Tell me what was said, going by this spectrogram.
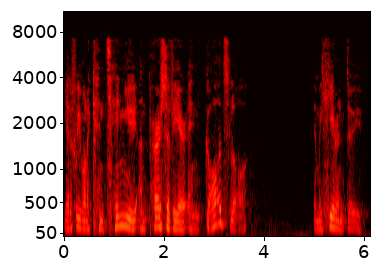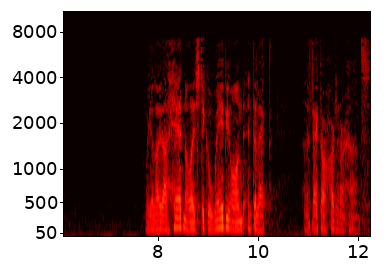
Yet if we want to continue and persevere in God's law, then we hear and do. We allow that head knowledge to go way beyond intellect and affect our heart and our hands.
